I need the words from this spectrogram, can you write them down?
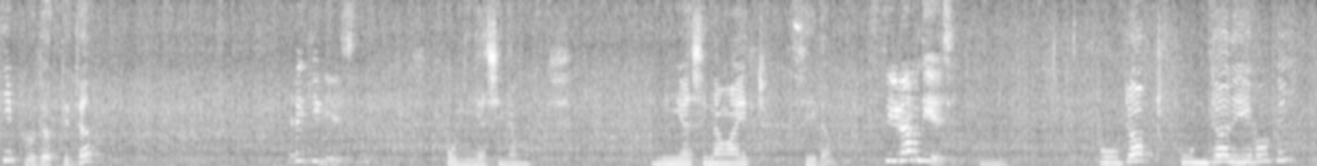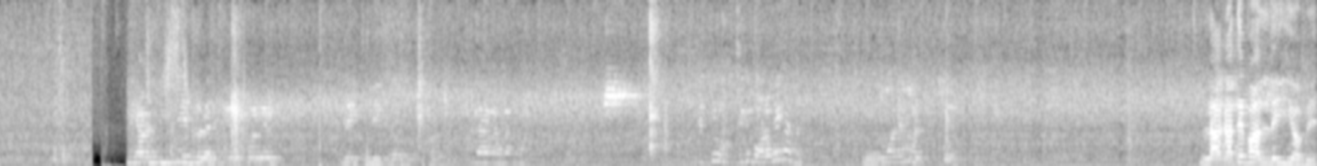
কি প্রোডাক্ট এটা? এটা কি দিয়েছে? ও নিয়াসিনামা নিয়াসিনামাইট সিরাম। সিরাম দিয়েছে? প্রোডাক্ট কোনটার এ হবে? লাগাতে পারলেই হবে।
